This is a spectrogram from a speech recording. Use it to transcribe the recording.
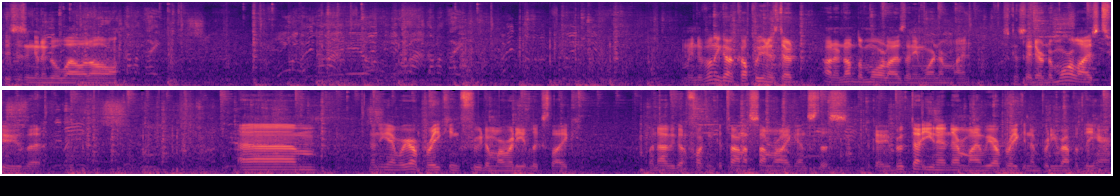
This isn't going to go well at all. Mean, they've only got a couple units. They're, oh, they're not demoralized anymore. Never mind. I was going to say they're demoralized too, but... Um, then again, we are breaking through them already, it looks like. But now we've got fucking Katana Samurai against us. Okay, we broke that unit. Never mind. We are breaking them pretty rapidly here.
